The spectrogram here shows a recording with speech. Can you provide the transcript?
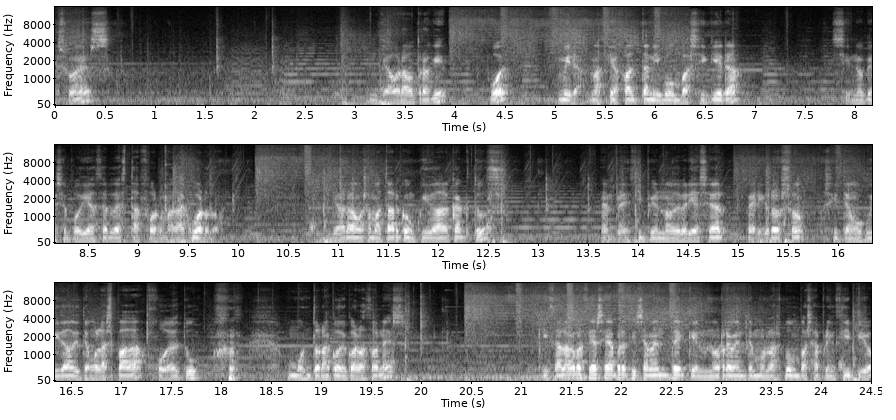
Eso es. Y ahora otro aquí. Bueno, mira, no hacía falta ni bomba siquiera. Sino que se podía hacer de esta forma, de acuerdo. Y ahora vamos a matar con cuidado al cactus. En principio no debería ser peligroso si tengo cuidado y tengo la espada. Joder tú, un montonaco de corazones. Quizá la gracia sea precisamente que no reventemos las bombas al principio,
